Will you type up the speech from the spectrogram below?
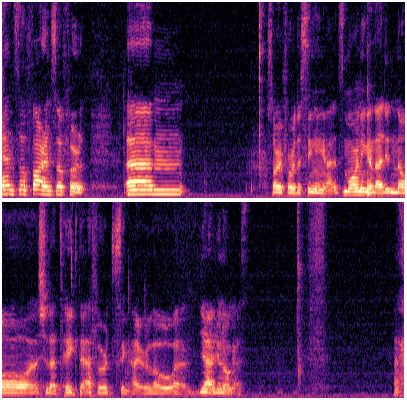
and so far and so forth. Um, sorry for the singing. Uh, it's morning and I didn't know uh, should I take the effort to sing high or low. And yeah, you know, guys.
